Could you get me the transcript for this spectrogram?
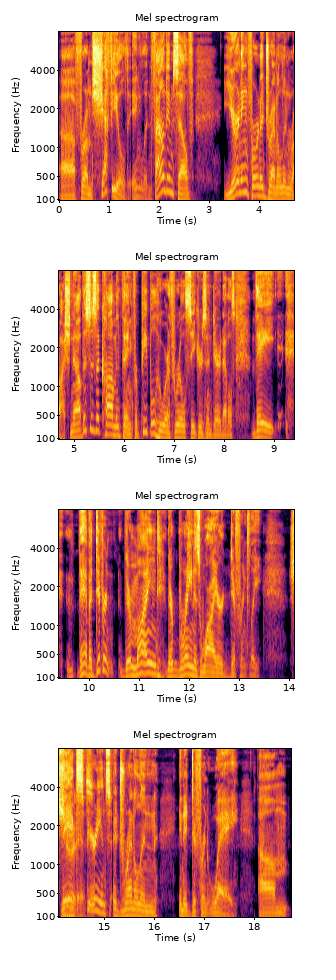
uh, from Sheffield, England, found himself yearning for an adrenaline rush. Now, this is a common thing for people who are thrill seekers and daredevils. They they have a different their mind, their brain is wired differently. Sure they experience adrenaline in a different way. Um,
